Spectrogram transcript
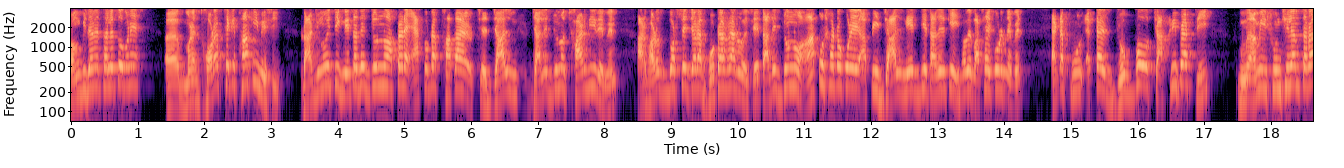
সংবিধানের তাহলে তো মানে মানে ধরার থেকে ফাঁকই বেশি। রাজনৈতিক নেতাদের জন্য আপনারা এতটা ফাঁকা জাল, জালের জন্য ছাড় দিয়ে দেবেন, আর ভারতবর্ষের যারা ভোটাররা রয়েছে, তাদের জন্য আঁটো সাঁটো করে আপনি জাল নেট দিয়ে তাদেরকে এইভাবে বাছাই করে নেবেন একটা একটা যোগ্য চাকরি প্রার্থী আমি শুনছিলাম তারা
